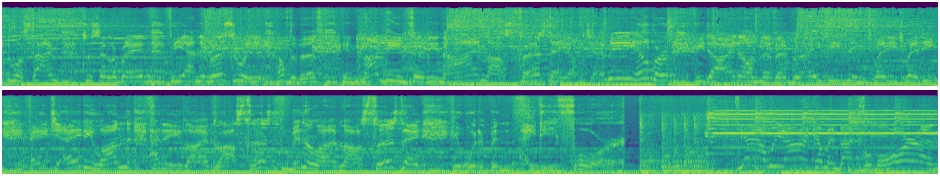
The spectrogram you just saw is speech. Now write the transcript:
It was time to celebrate the anniversary of the birth in 1939, last Thursday, of Tony Hilber. He died on November 18th in 2020, age 81. Had he lived last Thursday, been alive last Thursday, he would have been 84. Yeah, we are coming back for more and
